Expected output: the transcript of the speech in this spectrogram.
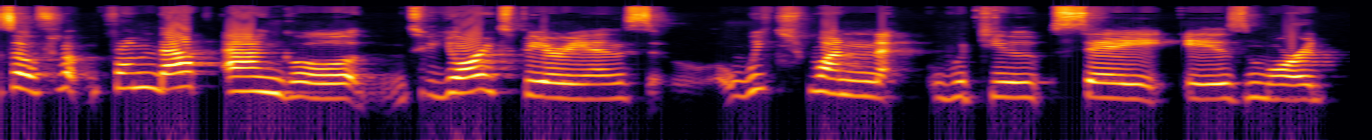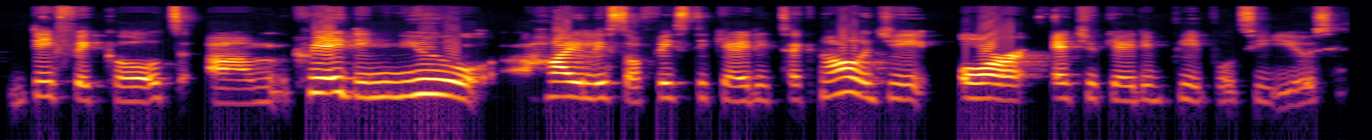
So, fr- from that angle, to your experience, which one would you say is more difficult, um, creating new, highly sophisticated technology or educating people to use it?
